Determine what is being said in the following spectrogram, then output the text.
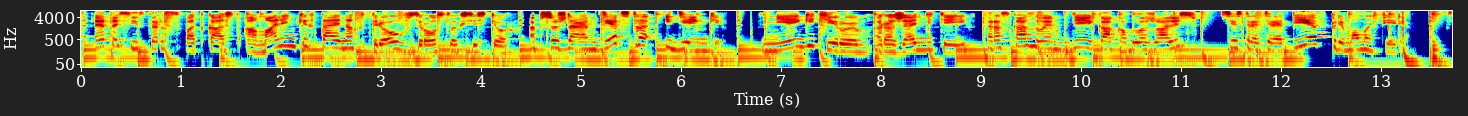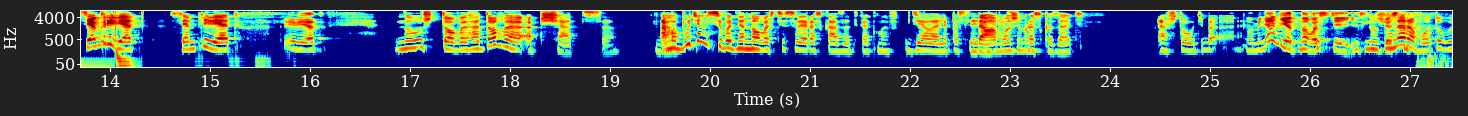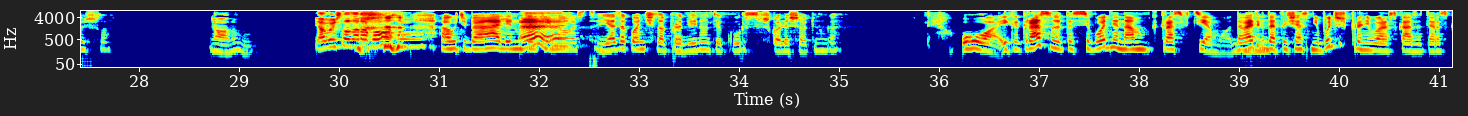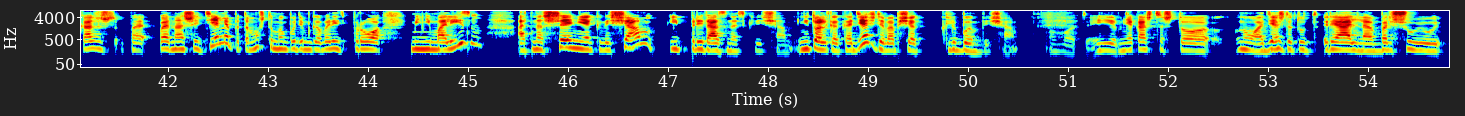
Привет, это Sisters. Подкаст о маленьких тайнах трех взрослых сестер. Обсуждаем детство и деньги. Не агитируем рожать детей. Рассказываем, где и как облажались. Сестротерапия в прямом эфире. Всем привет! Всем привет! Привет! Ну что, вы готовы общаться? Да. А мы будем сегодня новости свои рассказывать, как мы делали последний Да, раз? можем рассказать. А что у тебя? У меня нет новостей, если Ну, ты честно. на работу вышла. А, ну, я вышла на работу. А у тебя, Алин, какие новости? Я закончила продвинутый курс в школе шопинга. О, и как раз это сегодня нам как раз в тему. Давай Мгм. тогда ты сейчас не будешь про него рассказывать, а расскажешь по, по нашей теме, потому что мы будем говорить про минимализм, отношение к вещам и привязанность к вещам. Не только к одежде, вообще к любым вещам. Вот. И мне кажется, что ну, одежда тут реально большую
